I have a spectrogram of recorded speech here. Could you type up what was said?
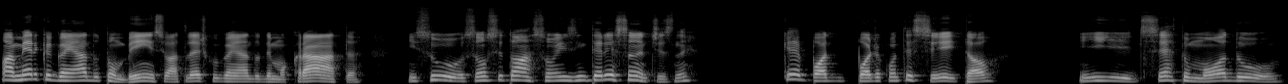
o América ganhar do Tombense, o Atlético ganhar do Democrata, isso são situações interessantes, né? Porque pode, pode acontecer e tal. E, de certo modo,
